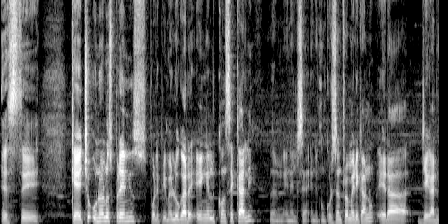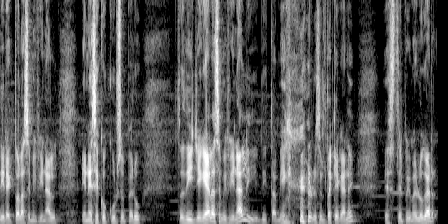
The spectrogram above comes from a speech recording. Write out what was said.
este, que he hecho uno de los premios por el primer lugar en el Consecali, en, el, en el concurso centroamericano, era llegar directo a la semifinal en ese concurso de Perú. Entonces llegué a la semifinal y, también resulta que gané este, el primer lugar.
